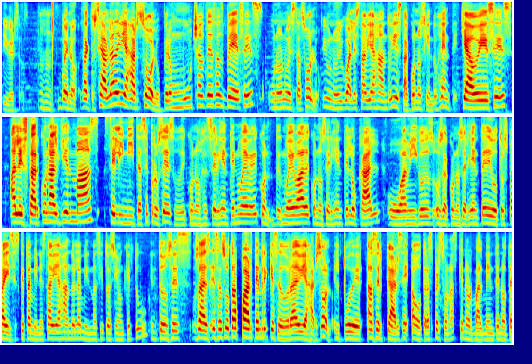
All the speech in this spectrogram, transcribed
diversas. Ujú. Bueno, exacto. Se habla de viajar solo, pero muchas de esas veces uno no está solo. Sí, uno igual está viajando y está conociendo gente. Que a veces al estar con alguien más se limita ese proceso de conocer gente nueva, de, nueva, de conocer gente local o amigos, o sea, conocer gente de otros países que también está viajando en la misma situación que tú. Entonces, o sea, es- esa es otra parte enriquecedora de viajar solo, el poder acercarse a otras personas que normalmente no te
